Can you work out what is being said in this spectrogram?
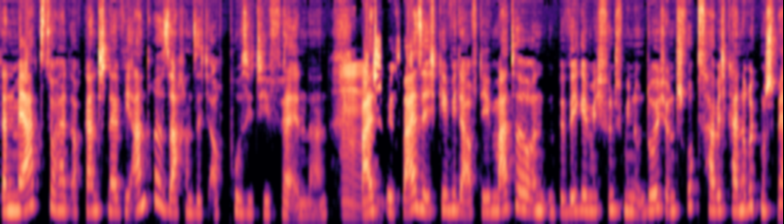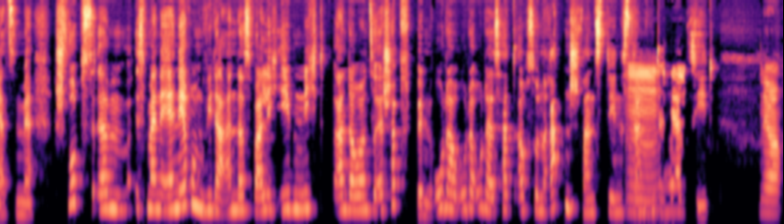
dann merkst du halt auch ganz schnell, wie andere Sachen sich auch positiv verändern. Mhm. Beispielsweise, ich gehe wieder auf die Matte und bewege mich fünf Minuten durch und schwupps habe ich keine Rückenschmerzen mehr. Schwupps ähm, ist meine Ernährung wieder anders, weil ich eben nicht andauernd so erschöpft bin. Oder, oder, oder. Es hat auch so einen Rattenschwanz, den es dann mhm. hinterherzieht. Ja.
